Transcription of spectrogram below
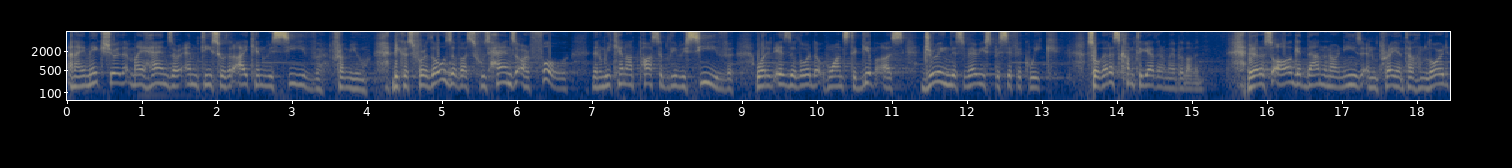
and I make sure that my hands are empty so that I can receive from you. Because for those of us whose hands are full, then we cannot possibly receive what it is the Lord that wants to give us during this very specific week. So let us come together, my beloved. Let us all get down on our knees and pray and tell Him, Lord,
